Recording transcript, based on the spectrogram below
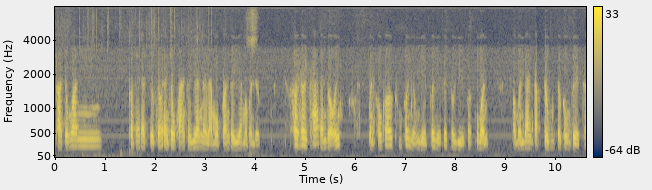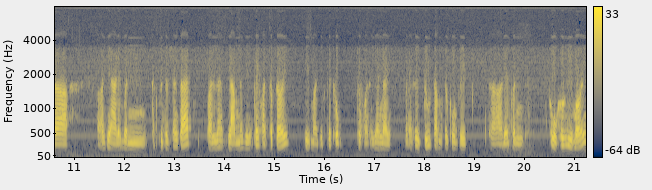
à, Tùng Anh có thể là được nói rằng trong khoảng thời gian này là một khoảng thời gian mà mình được hơi hơi khá rảnh rỗi mình không có không có nhộn nhịp với những cái show diễn của mình mà mình đang tập trung cho công việc uh, ở nhà để mình tập trung cho sáng tác và làm nên những kế hoạch sắp tới khi mà dịch kết thúc trong khoảng thời gian này mình đang rất chú tâm cho công việc uh, để mình có một hướng đi mới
